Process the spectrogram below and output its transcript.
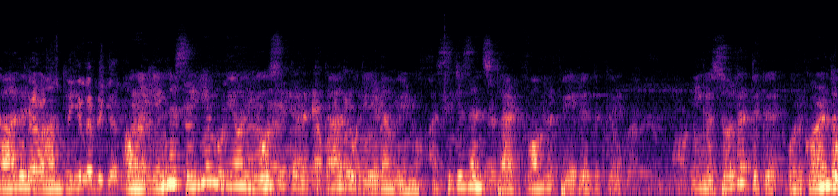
காதுல வாங்கி அவங்களுக்கு என்ன செய்ய முடியும்னு யோசிக்கிறதுக்காக ஒரு இடம் வேணும். சிட்டிசன்ஸ் பிளாட்ஃபார்ம்னு பேர் இதுக்கு நீங்க சொல்றதுக்கு ஒரு குழந்தை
